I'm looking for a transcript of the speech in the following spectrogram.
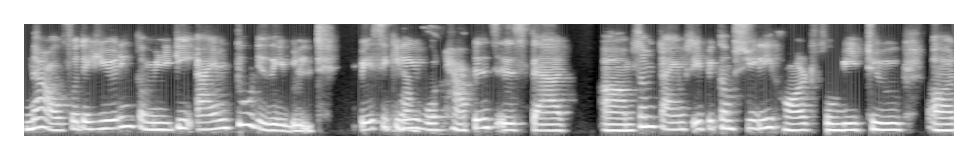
Now, for the hearing community, I am too disabled. Basically, yes. what happens is that um, sometimes it becomes really hard for me to uh,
